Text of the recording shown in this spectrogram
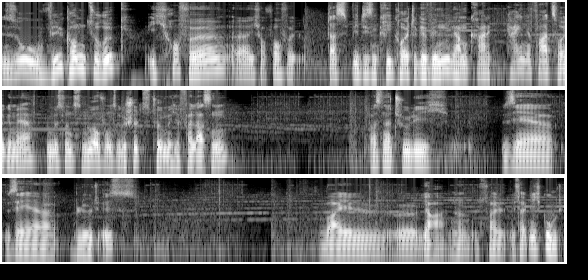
So, willkommen zurück. Ich hoffe, äh, ich hoffe, hoffe, dass wir diesen Krieg heute gewinnen. Wir haben gerade keine Fahrzeuge mehr. Wir müssen uns nur auf unsere Geschütztürme hier verlassen. Was natürlich sehr, sehr blöd ist. Weil, äh, ja, ne, ist halt, ist halt nicht gut.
